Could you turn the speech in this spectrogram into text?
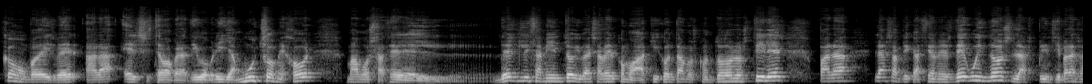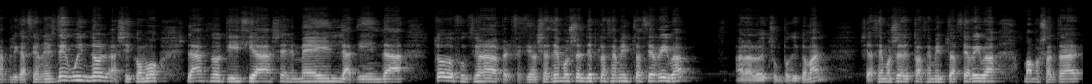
como podéis ver ahora el sistema operativo brilla mucho mejor. Vamos a hacer el deslizamiento y vais a ver como aquí contamos con todos los tiles para las aplicaciones de Windows las principales aplicaciones de Windows así como las noticias el mail la tienda. Todo funciona a la perfección. Si hacemos el desplazamiento hacia arriba ahora lo he hecho un poquito mal si hacemos el desplazamiento hacia arriba, vamos a entrar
